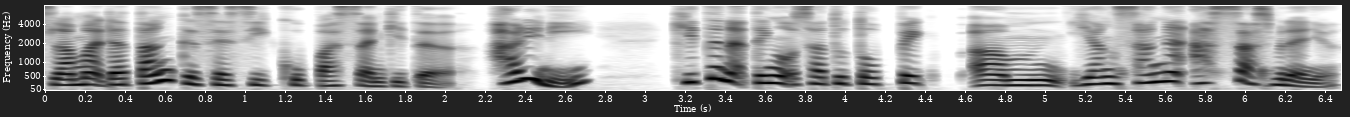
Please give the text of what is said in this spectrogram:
Selamat datang ke sesi kupasan kita. Hari ni, kita nak tengok satu topik um, yang sangat asas sebenarnya.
